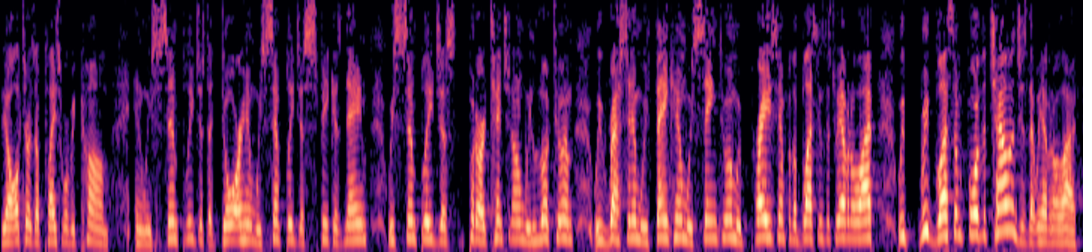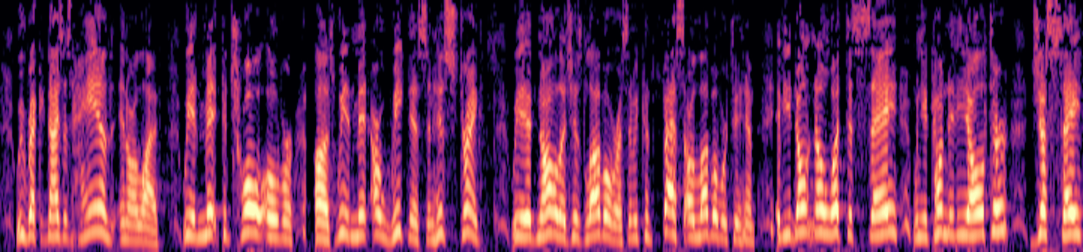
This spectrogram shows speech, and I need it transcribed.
The altar is a place where we come and we simply just adore Him. We simply just speak His name. We simply just put our attention on Him. We look to Him. We rest in Him. We thank Him. We sing to Him. We praise Him for the blessings that we have in our life. We, we bless Him for the challenges that we have in our life. We recognize His hand in our life. We admit control over us. We admit our weakness and His strength. We acknowledge His love over us and we confess our love over to Him. If you don't know what to say when you come to the altar, just say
